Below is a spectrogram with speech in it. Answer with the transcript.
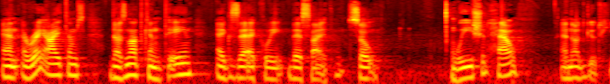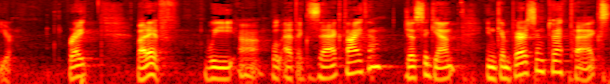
And array items does not contain exactly this item. So we should have and not good here, right? But if we uh, will add exact item, just again, in comparison to a text,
